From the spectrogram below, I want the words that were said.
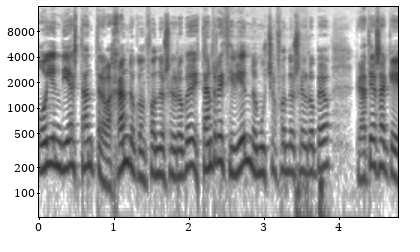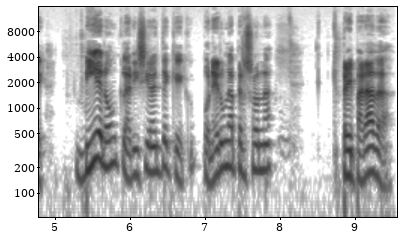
hoy en día están trabajando con fondos europeos, están recibiendo muchos fondos europeos gracias a que vieron clarísimamente que poner una persona preparada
